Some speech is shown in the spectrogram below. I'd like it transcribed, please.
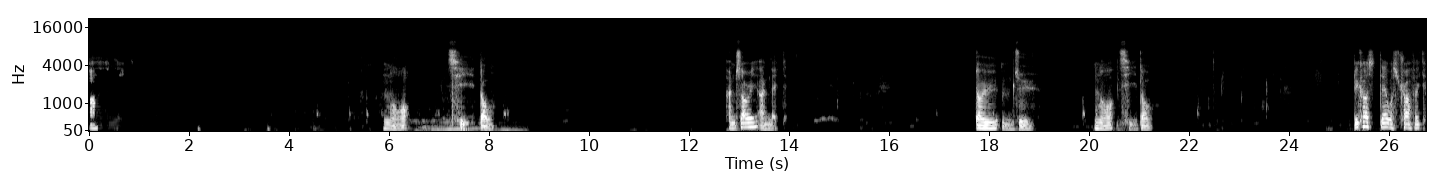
I 我迟到。I'm sorry I'm late. 对唔住，我迟到。Because there was traffic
